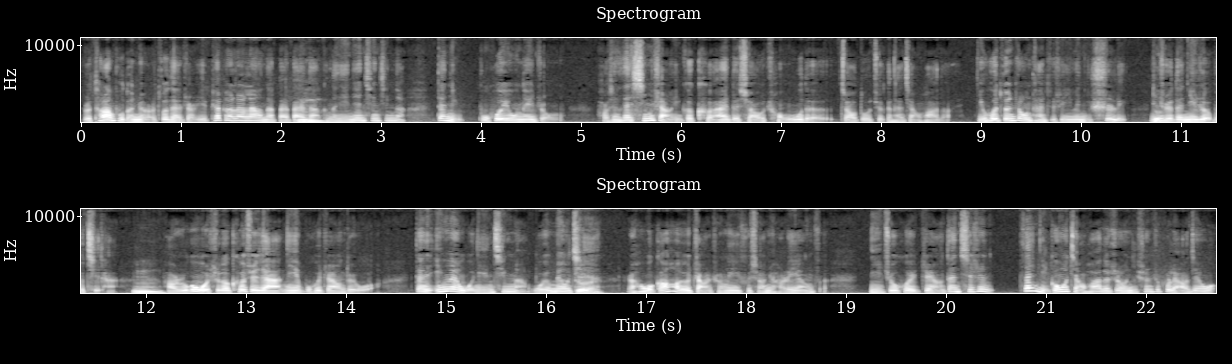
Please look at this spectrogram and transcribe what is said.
如特朗普的女儿坐在这儿，也漂漂亮亮的、白白的，可能年年轻轻的，但你不会用那种好像在欣赏一个可爱的小宠物的角度去跟她讲话的。你会尊重他，只是因为你势利，你觉得你惹不起他。嗯，好，如果我是个科学家，你也不会这样对我。但因为我年轻嘛，我又没有钱，然后我刚好又长成了一副小女孩的样子，你就会这样。但其实，在你跟我讲话的时候，你甚至不了解我。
